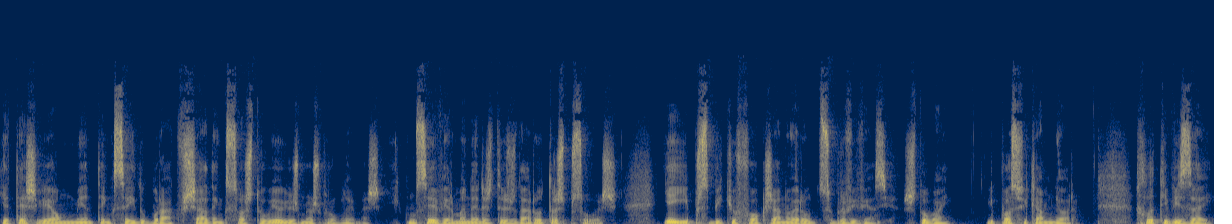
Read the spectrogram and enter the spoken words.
e até cheguei ao momento em que saí do buraco fechado em que só estou eu e os meus problemas e comecei a ver maneiras de ajudar outras pessoas. E aí percebi que o foco já não era o de sobrevivência. Estou bem e posso ficar melhor. Relativizei,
